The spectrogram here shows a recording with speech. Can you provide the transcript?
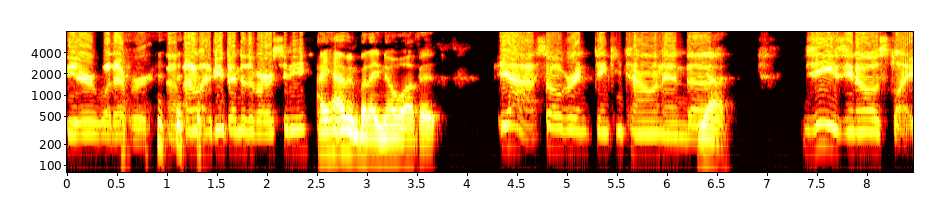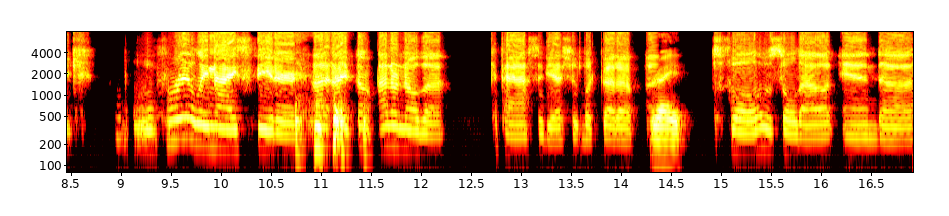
theater, whatever. I don't. Have you been to the Varsity? I haven't, but I know of it. Yeah, it's over in Dinkytown, and uh, yeah. geez, you know, it's like really nice theater. I, I don't, I don't know the capacity. I should look that up. Right. It's full. It was sold out, and uh,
